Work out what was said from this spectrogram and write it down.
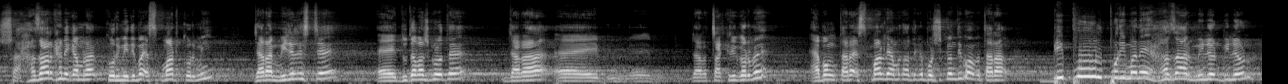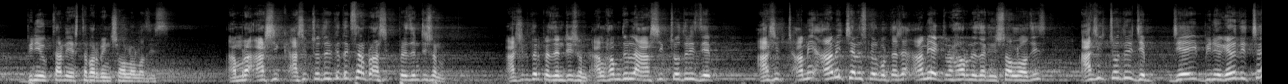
স- হাজার খানিক আমরা কর্মী দিব স্মার্ট কর্মী, যারা মিডল ইস্টে দূতাবাসগুলোতে যারা যারা চাকরি করবে এবং তারা স্মার্টলি আমরা তাদেরকে প্রশিক্ষণ দিব তারা বিপুল পরিমাণে হাজার মিলিয়ন বিলিয়ন বিনিয়োগ তারা নিয়ে আসতে পারবে ইনশাআল্লাহ আজিজ। আমরা আশিক আশিক চৌধুরীকে দেখছি আমরা আশিক প্রেজেন্টেশন আশিক চৌধুরীর প্রেজেন্টেশন আলহামদুলিল্লাহ, আশিক চৌধুরী যে, আশিক, আমি আমি চ্যালেঞ্জ করে বলতে চাই, আমি একজন হারুন জানি ইনশাআল্লাহ আজিজ। আশিক চৌধুরী যে, যেই বিনিয়োগ এনে দিচ্ছে,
